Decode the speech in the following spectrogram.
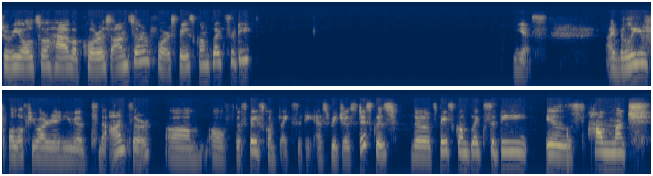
Do we also have a chorus answer for space complexity? Yes, I believe all of you are ready with the answer um, of the space complexity. As we just discussed, the space complexity is how much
